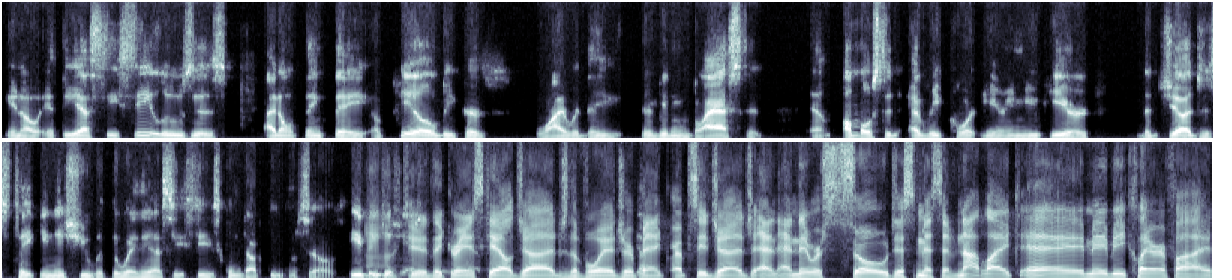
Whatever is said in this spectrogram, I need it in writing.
You know, if the SEC loses, I don't think they appeal because why would they? They're getting blasted. Um, almost in every court hearing, you hear the judge is taking issue with the way the SEC is conducting themselves. Even just Dude, the grayscale judge, the Voyager bankruptcy judge, and, and they were so dismissive. Not like, hey, maybe clarify.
